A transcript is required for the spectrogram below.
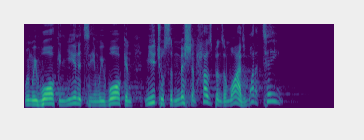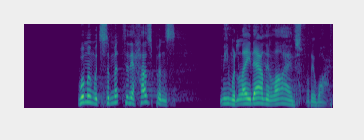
When we walk in unity and we walk in mutual submission, husbands and wives, what a team. Women would submit to their husbands, men would lay down their lives for their wife.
